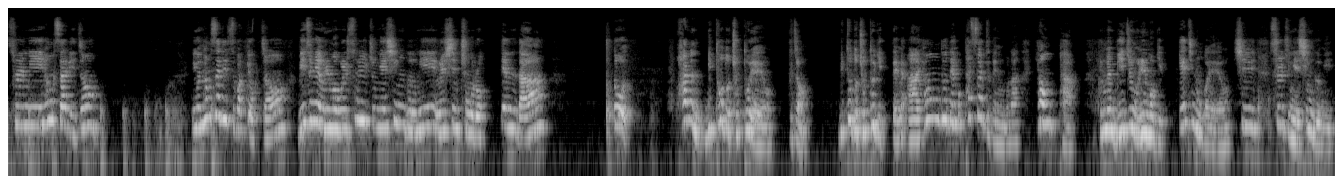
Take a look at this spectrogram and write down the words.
술미 형살이죠? 이건 형살일 수밖에 없죠. 미중의 을목을 술 중에 신금이 을신충으로 깬다. 또 화는 미토도 조토예요. 그죠? 미토도 조토기 때문에 아 형도 되고 팥살도 되는구나. 형파. 그러면 미중 을목이 깨지는 거예요. 시, 술 중에 신금이.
